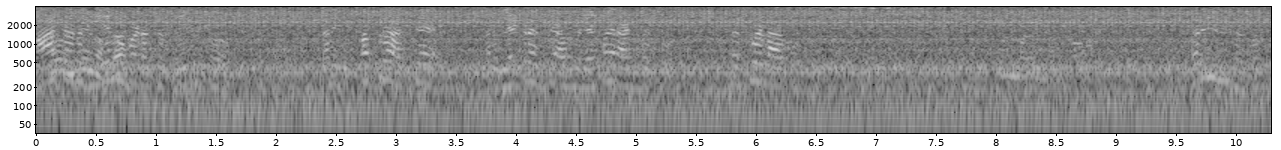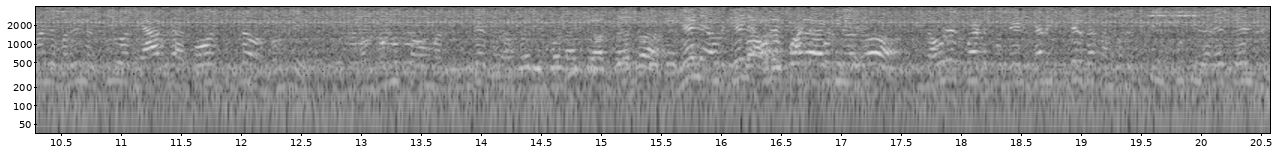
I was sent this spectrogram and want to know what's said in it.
ಮಾತಾಡೋದು ಏನೋ ಸರ್, ದಯವಿಟ್ಟು ನನಗೆ ಪತ್ರ ಅಷ್ಟೇ ನನಗೆ ಲೆಟ್ರ್ ಅಷ್ಟೇ ಅವ್ರ ಮೇಲೆ ಎಫ್ ಐ ಆರ್ ಹಾಕಬೇಕು ಸಸ್ಪೆಂಡ್ ಆಗಬೇಕು ಬರೀಲಿ ಸರ್ ಸಸ್ಪೆಂಡ್ ಬರೀಲ್ಲ ಸಿ ಒನ್ ಯಾರು ಕೋರ್ಸ್ ಇದ್ದ ಅವ್ರು ಬರಲಿ. ಅವ್ರು ಗಮನಕ್ಕೆ ತಗೊಂಬರ್ಲಿ ಇದೇ ಥರ ಹೇಳಿ ಅವ್ರಿಗೆ ಹೇಳಿ ಅವರೇ ಪಾಠ ಕೊಡಲಿ ಈಗ ಅವರೇ ಪಾಠ ಕೊಡಲಿ ಹೇಳಿ ಸರ್ ಇದೇ ಸರ್ ನಮ್ಮ ಪರಿಸ್ಥಿತಿ ಕೂತಿದ್ದಾರೆ ಅಂತ ಹೇಳ್ರಿ.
